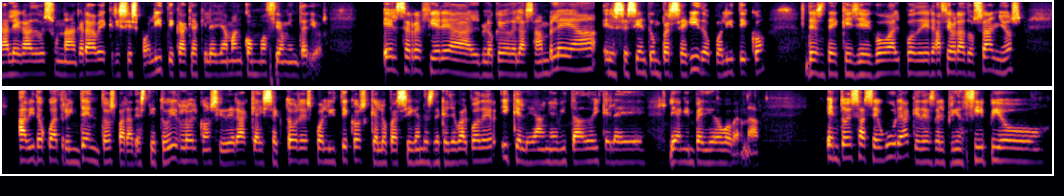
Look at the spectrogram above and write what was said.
ha alegado es una grave crisis política que aquí le llaman conmoción interior. Él se refiere al bloqueo de la Asamblea, él se siente un perseguido político desde que llegó al poder hace ahora dos años. Ha habido cuatro intentos para destituirlo. Él considera que hay sectores políticos que lo persiguen desde que llegó al poder y que le han evitado y que le, le han impedido gobernar. Entonces asegura que desde el principio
